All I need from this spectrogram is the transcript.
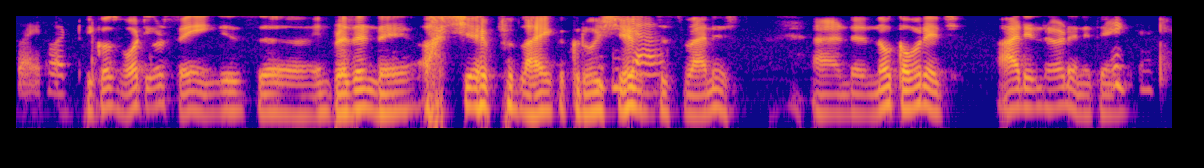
so I thought because what you're saying is uh, in present day a ship like a cruise ship Yeah. just vanished and uh, no coverage i didn't heard anything Exactly.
